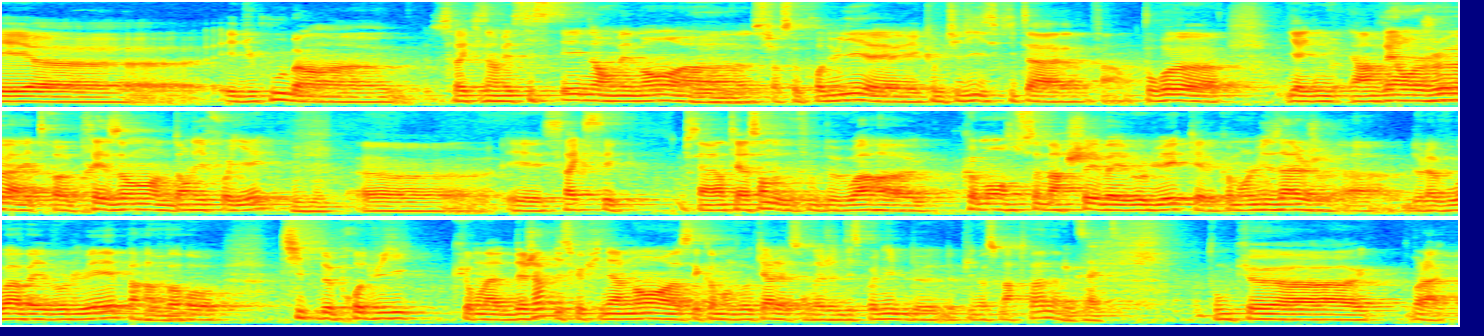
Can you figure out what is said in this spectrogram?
et, euh, et, du coup, ben, c'est vrai qu'ils investissent énormément sur ce produit. Et, comme tu dis, ils quittent à, enfin, pour eux, il y, a un vrai enjeu à être présent dans les foyers. Mhm. et c'est vrai que c'est c'est intéressant de, de voir comment ce marché va évoluer, comment l'usage de la voix va évoluer par mhm. rapport au type de produit qu'on a déjà, puisque finalement, euh, ces commandes vocales, elles sont déjà disponibles depuis nos smartphones. Exact. Donc euh, voilà,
